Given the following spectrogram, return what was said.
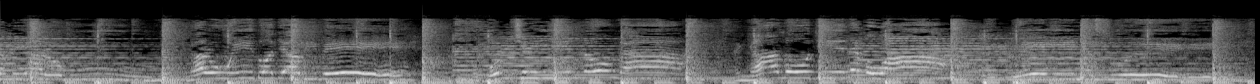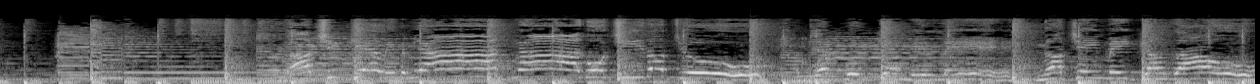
ျင်မရတော့ဘူးငါတို့ဝေးသွားကြပြီပဲဘုံချင်ရင်တော့ငါငါလိုချင်တဲ့ဘဝတွေနဲ့ဆွေငါချစ်ခဲ့လေတမယာငါကိုချီတော့ကြိုးအမြတ်ပုံကနေလေငါချိန်မိတ်ခံစားအောင်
